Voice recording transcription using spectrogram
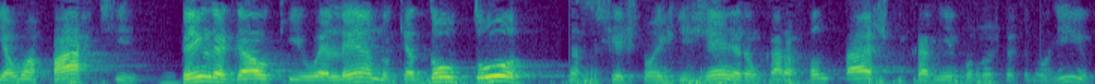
que é uma parte bem legal que o Heleno, que é doutor nessas questões de gênero, um cara fantástico que caminha conosco aqui no Rio,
